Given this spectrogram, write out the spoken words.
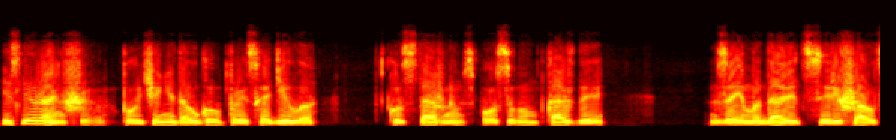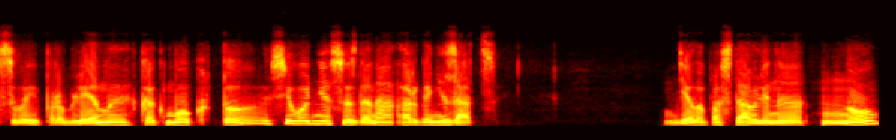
Если раньше получение долгов происходило кустарным способом, каждый взаимодавец решал свои проблемы как мог, то сегодня создана организация. Дело поставлено, но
